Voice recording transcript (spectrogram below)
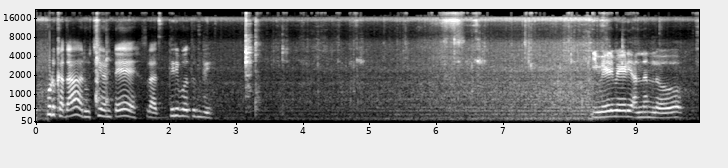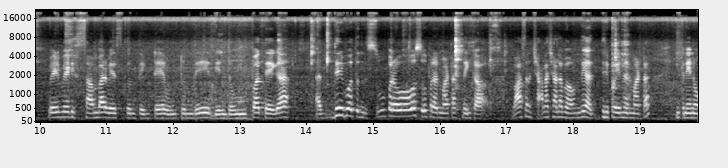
ఇప్పుడు కదా రుచి అంటే అసలు అద్దిరిపోతుంది. ఈ వేడి వేడి అన్నంలో వేడి వేడి సాంబార్ వేసుకుని తింటే ఉంటుంది. దీని దుంప తెగ అద్దరిపోతుంది. సూపర్ సూపర్ అనమాట అసలు ఇంకా వాసన చాలా చాలా బాగుంది. అద్దరిపోయింది అనమాట ఇంక నేను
